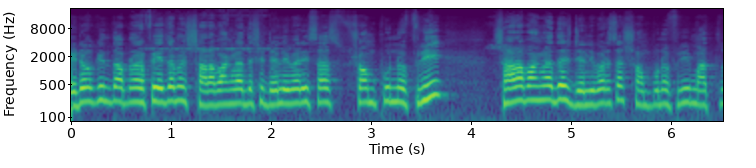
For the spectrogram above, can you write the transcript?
এটাও কিন্তু আপনারা পেয়ে যাবেন সারা বাংলাদেশে ডেলিভারি চার্জ সম্পূর্ণ ফ্রি। সারা বাংলাদেশ ডেলিভারি চার্জ সম্পূর্ণ ফ্রি, মাত্র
